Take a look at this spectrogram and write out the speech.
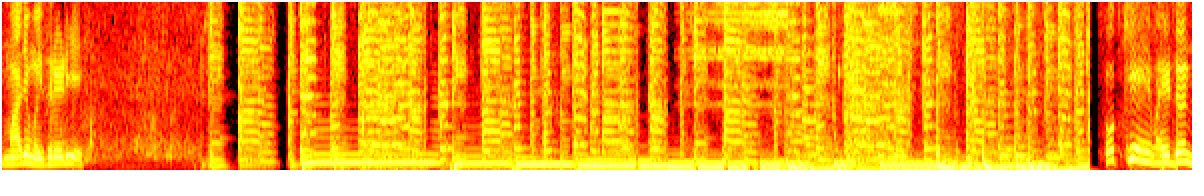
माझी म्हैस रेडी आहे. ओके भाई डन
